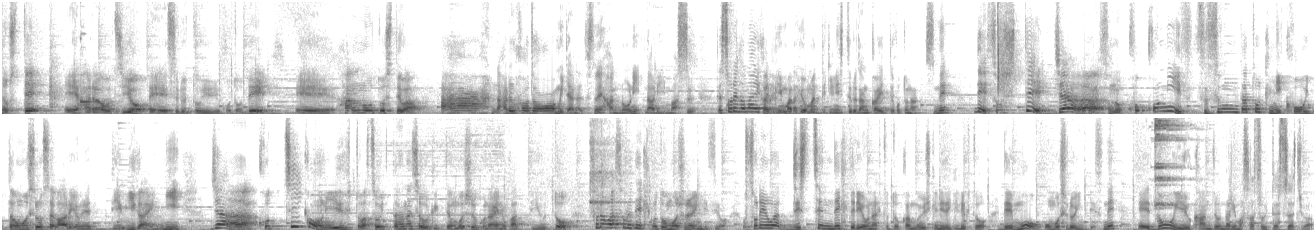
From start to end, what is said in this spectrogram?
そして、えー腹落ちを、えーするということで、えー反応としては「ああなるほど」みたいなですね反応になります。でそれがない限りまだ表面的にしてる段階ってことなんですね。でそしてじゃあそのここに進んだ時にこういった面白さがあるよねっていう以外にじゃあこっち以降にいる人はそういった話を聞いて面白くないのかっていうとそれはそれで聞くと面白いんですよ。それは実践できてるような人とか無意識にできる人でも面白いんですね、えーどういう感情になりますかそういった人たちは。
